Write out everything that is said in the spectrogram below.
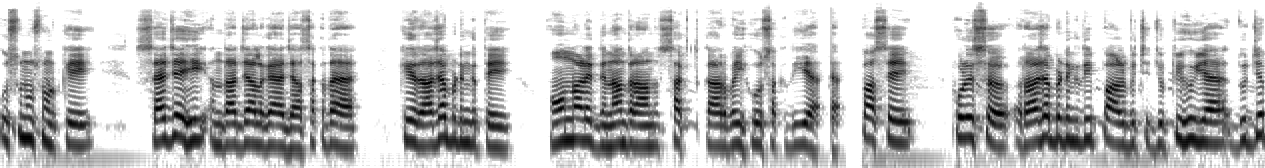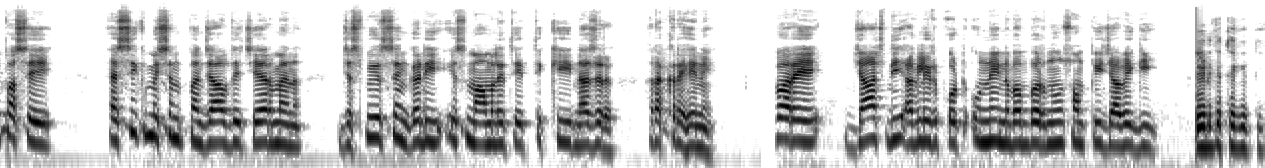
ਉਸ ਨੂੰ ਸੁਣ ਕੇ ਸਹਿਜੇ ਹੀ ਅੰਦਾਜ਼ਾ ਲਗਾਇਆ ਜਾ ਸਕਦਾ ਹੈ ਕਿ ਰਾਜਾ ਬਡਿੰਗ ਤੇ ਆਉਣ ਵਾਲੇ ਦਿਨਾਂ ਦੌਰਾਨ ਸਖਤ ਕਾਰਵਾਈ ਹੋ ਸਕਦੀ ਹੈ। ਇੱਕ ਪਾਸੇ ਪੁਲਿਸ ਰਾਜਾ ਬਡਿੰਗ ਦੀ ਭਾਲ ਵਿੱਚ ਜੁਟੀ ਹੋਈ ਹੈ। ਦੂਜੇ ਪਾਸੇ ਐਸਸੀ ਕਮਿਸ਼ਨ ਪੰਜਾਬ ਦੇ ਚੇਅਰਮੈਨ ਜਸਵੀਰ ਸਿੰਘ ਗੜੀ ਇਸ ਮਾਮਲੇ ਤੇ ਤਿੱਖੀ ਨਜ਼ਰ ਰੱਖ ਰਹੇ ਨੇ। ਇਸ ਬਾਰੇ ਜਾਂਚ ਦੀ ਅਗਲੀ ਰਿਪੋਰਟ 19 ਨਵੰਬਰ ਨੂੰ ਸੌਂਪੀ ਜਾਵੇਗੀ। ਰੀਡ ਕਿੱਥੇ ਕੀਤੀ?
